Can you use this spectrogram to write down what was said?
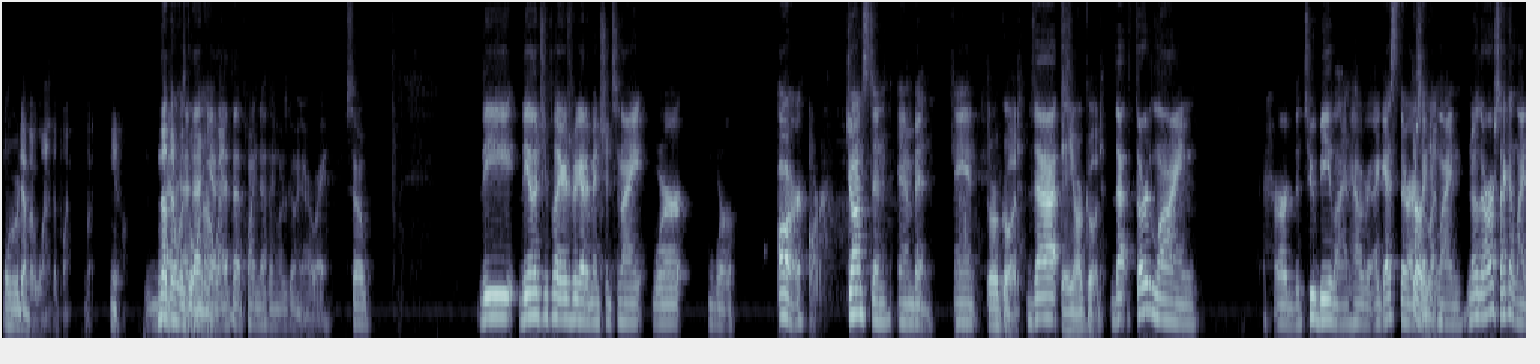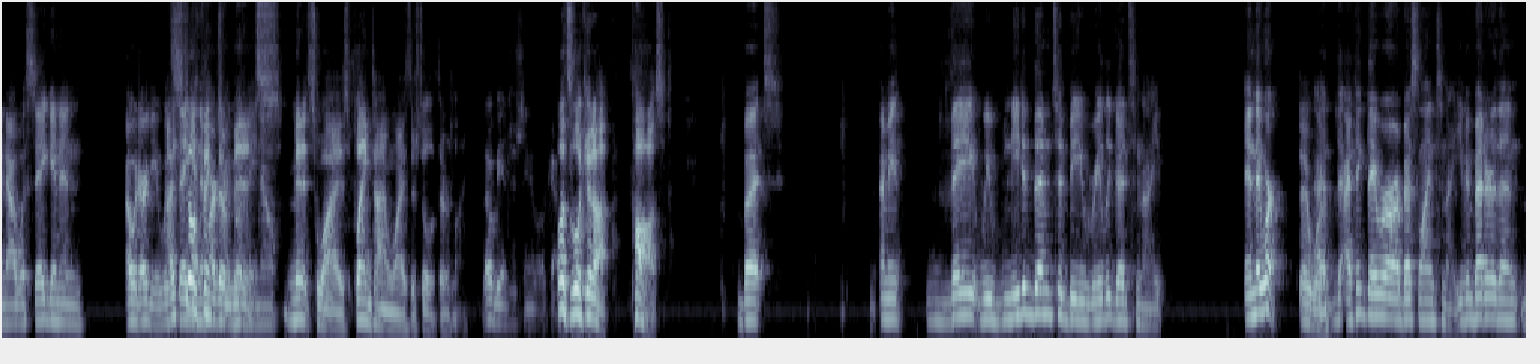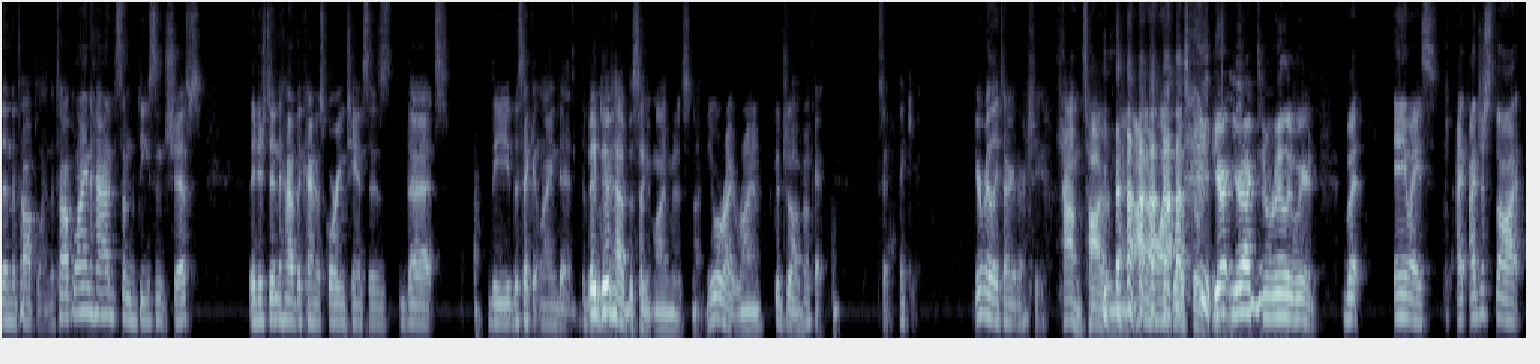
Well, we were down by one at the point, but you know, Nothing At- was at going that, our yeah, way. At that point, nothing was going our way. So the the other two players we got to mention tonight were were are are Johnston and Benn, and they're good. that They are good. that third line or the two B line, however, I guess they're our Third second line. line. No, they're our second line now with Seguin and I would argue with I Seguin still think both being minutes, minutes wise, playing time wise, they're still the third line. That would be interesting to look at. Let's look it up. Pause. but I mean, they we needed them to be really good tonight, and they were. They were. th- I think they were our best line tonight, even better than than the top line. The top line had some decent shifts. They just didn't have the kind of scoring chances that the the second line did. The they did line have the second line minutes tonight. You were right, Ryan. Good job. Okay, so thank you. You're really tired, aren't you? I'm tired, man. I don't like West Coast. you're you're acting really weird. But anyways, I, I just thought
